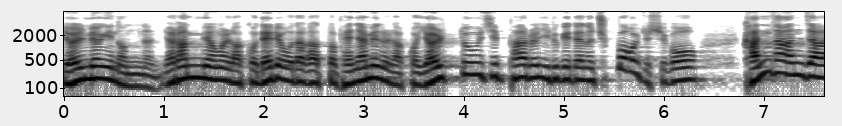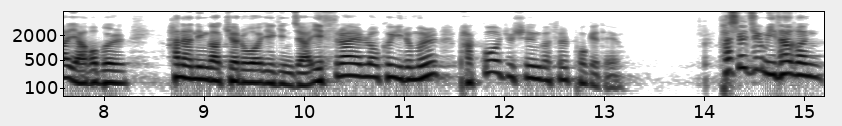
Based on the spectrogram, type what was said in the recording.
10명이 넘는 11명을 낳고 내려오다가 또 베냐민을 낳고 12지파를 이루게 되는 축복을 주시고 간사한 자 야곱을 하나님과 겨루어 이긴 자 이스라엘로 그 이름을 바꾸어 주시는 것을 보게 돼요. 사실 지금 이삭은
